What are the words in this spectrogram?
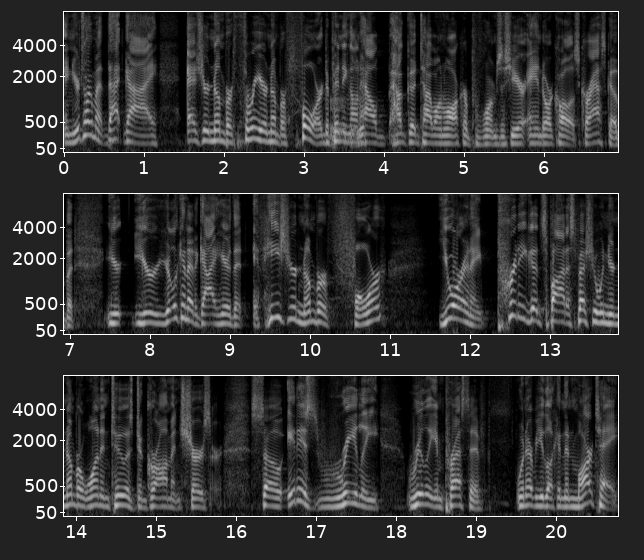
And you're talking about that guy as your number three or number four, depending on how, how good Taijuan Walker performs this year and or Carlos Carrasco. But you're you're you're looking at a guy here that if he's your number four, you are in a pretty good spot, especially when your number one and two is DeGrom and Scherzer. So it is really, really impressive whenever you look. And then Marte,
